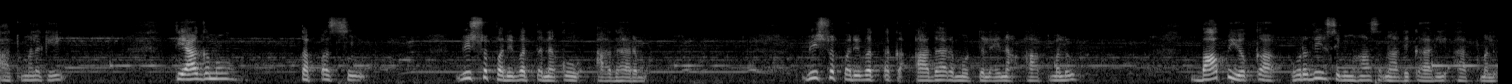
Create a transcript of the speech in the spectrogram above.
ఆత్మలకి త్యాగము తపస్సు విశ్వ పరివర్తనకు ఆధారం విశ్వ పరివర్తక ఆధారమూర్తులైన ఆత్మలు బాపు యొక్క హృదయ సింహాసనాధికారి ఆత్మలు.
